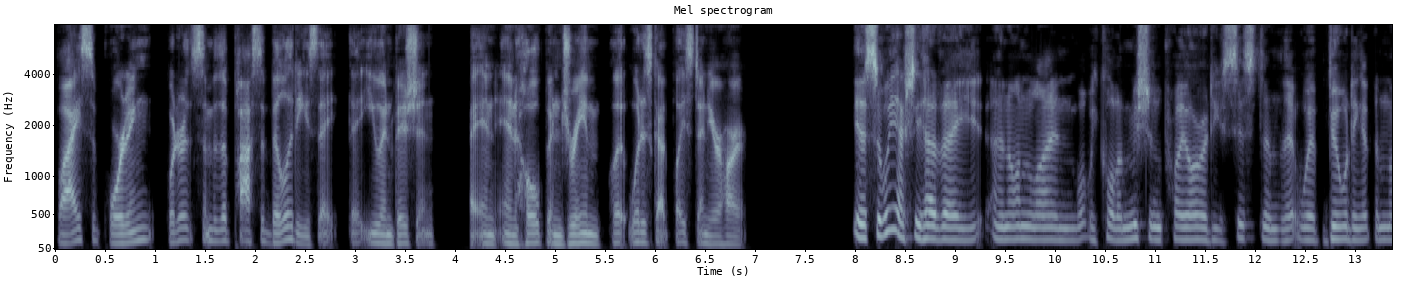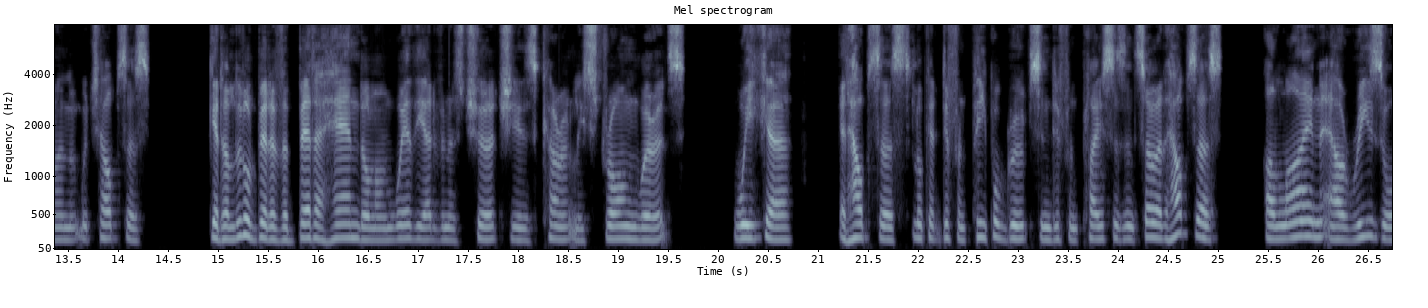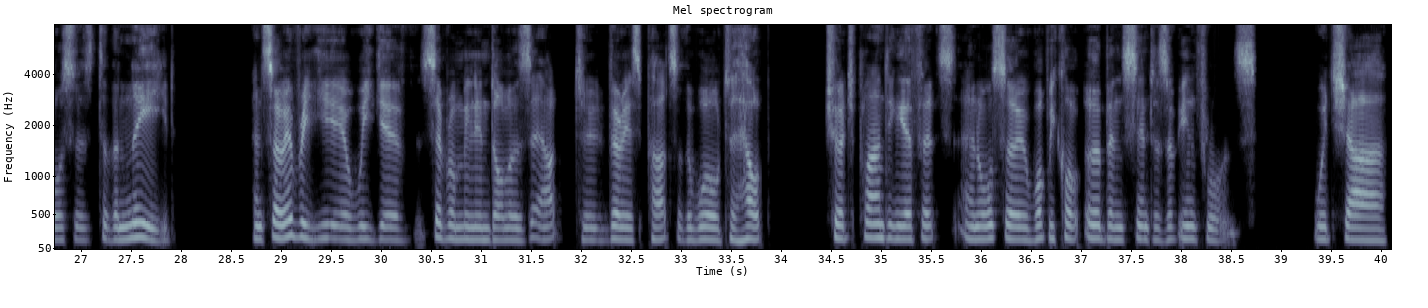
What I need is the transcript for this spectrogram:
by supporting what are some of the possibilities that that you envision and, and hope and dream what, what has god placed on your heart yeah so we actually have a an online what we call a mission priority system that we're building at the moment which helps us get a little bit of a better handle on where the adventist church is currently strong where it's weaker. It helps us look at different people groups in different places and so it helps us align our resources to the need. And so every year we give several million dollars out to various parts of the world to help church planting efforts and also what we call urban centers of influence, which are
